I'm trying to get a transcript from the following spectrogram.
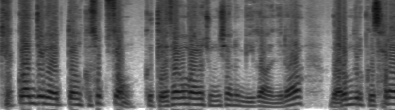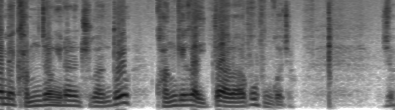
객관적인 어떤 그 속성, 그 대상만을 중시하는 미가 아니라 나름대로 그 사람의 감정이라는 주관도 관계가 있다라고 본 거죠. 그죠?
